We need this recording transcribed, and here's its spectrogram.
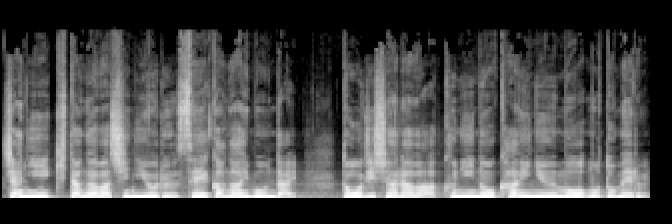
ジャニー喜多川氏による性加害問題。当事者らは国の介入も求める。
